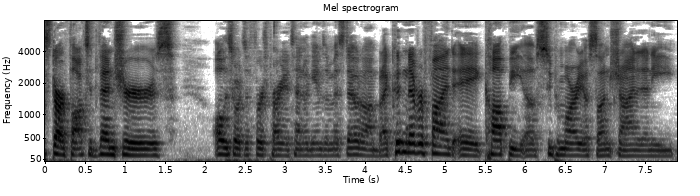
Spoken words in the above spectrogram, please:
Star Fox Adventures, all these sorts of first party Nintendo games I missed out on. But I could never find a copy of Super Mario Sunshine at any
